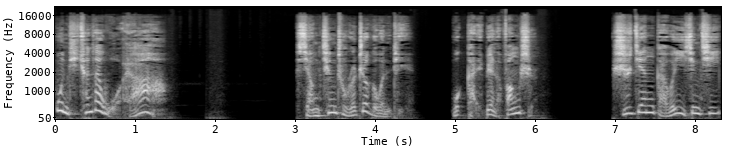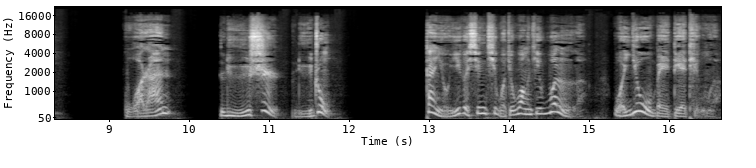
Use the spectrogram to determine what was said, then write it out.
问题全在我呀！想清楚了这个问题，我改变了方式，时间改为一星期，果然屡试屡中，但有一个星期我就忘记问了。我又被跌停了。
